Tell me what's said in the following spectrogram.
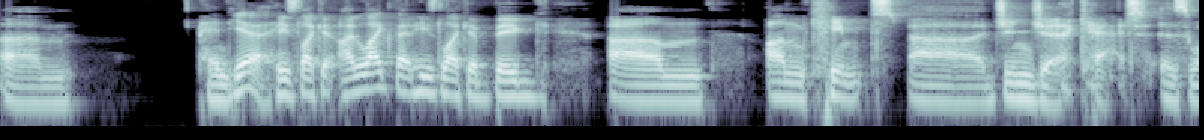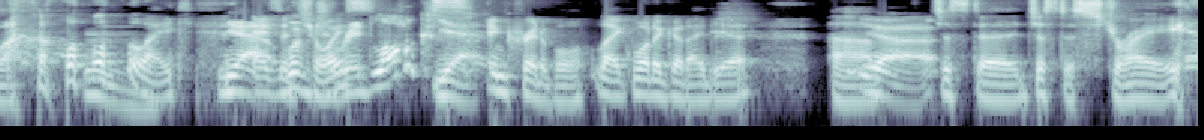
Um, and yeah, he's like a, I like that he's like a big um, unkempt uh, ginger cat as well. Hmm. like Yeah. As a With choice? dreadlocks? yeah, incredible. Like what a good idea. Um, yeah. Just a just a stray.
